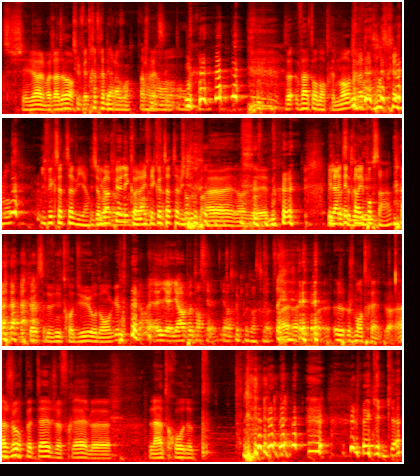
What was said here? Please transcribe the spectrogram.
c'est génial, moi j'adore. Tu le fais très très bien à la voix. Ah, merci. on- on- 20 ans d'entraînement. Tu vas dans l'entraînement. Il fait que ça de sa vie. hein. Il va plus à l'école, hein, il fait que ça de sa vie. Ouais, non, j'ai- Il a arrêté de travailler pour ça. hein. L'école, c'est devenu trop dur, donc. Mais il y, a- il y a un potentiel. Il y a un truc. potentiel. ouais, je je m'entraîne. Un jour, peut-être, je ferai le l'intro de. le quelqu'un.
